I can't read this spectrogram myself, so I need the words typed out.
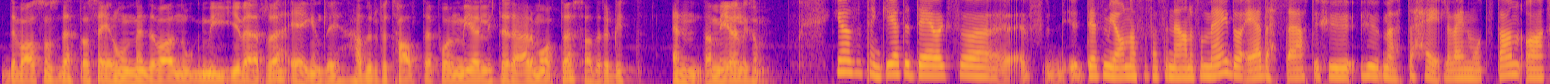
det var sånn som dette, sier hun, men det var nok mye verre, egentlig. Hadde du fortalt det på en mer litterær måte, så hadde det blitt enda mer, liksom. Ja, så tenker jeg at det, er også, det som gjør henne så fascinerende for meg, da er dette at hun, hun møter hele veien motstand. Og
